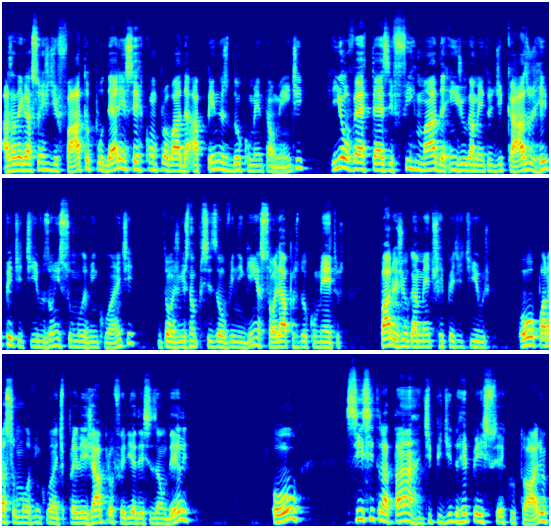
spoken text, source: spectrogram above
As alegações de fato puderem ser comprovadas apenas documentalmente e houver tese firmada em julgamento de casos repetitivos ou em súmula vinculante, então o juiz não precisa ouvir ninguém, é só olhar para os documentos, para os julgamentos repetitivos ou para a súmula vinculante para ele já proferir a decisão dele, ou se se tratar de pedido repersecutório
